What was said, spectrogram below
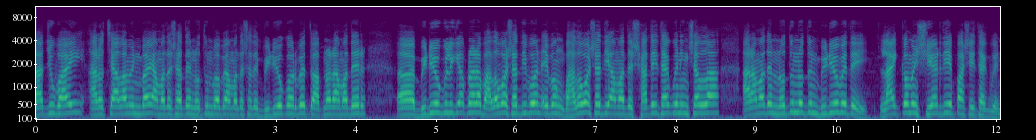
রাজু ভাই আর হচ্ছে আলামিন ভাই। আমাদের সাথে নতুন ভাবে আমাদের সাথে ভিডিও করবে। তো আপনারা আমাদের ভিডিও ভিডিওগুলিকে আপনারা ভালোবাসা দিবেন এবং ভালোবাসা দিয়ে আমাদের সাথেই থাকবেন ইনশাল্লাহ। আর আমাদের নতুন নতুন ভিডিও পেতে লাইক কমেন্ট শেয়ার দিয়ে পাশেই থাকবেন।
